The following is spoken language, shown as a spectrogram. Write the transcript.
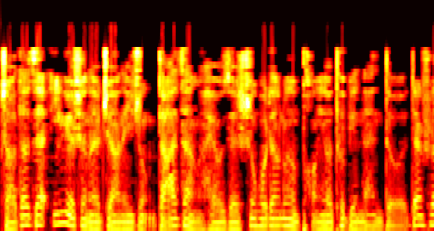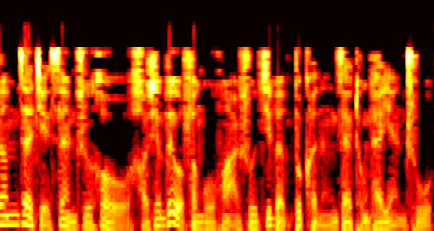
找到在音乐上的这样的一种搭档，还有在生活当中的朋友特别难得。但是他们在解散之后，好像都有放过话，说基本不可能再同台演出。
